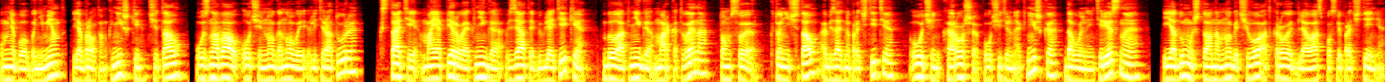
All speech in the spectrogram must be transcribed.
у меня был абонемент, я брал там книжки, читал, узнавал очень много новой литературы, кстати, моя первая книга, взятая в библиотеке, была книга Марка Твена «Том Сойер». Кто не читал, обязательно прочтите. Очень хорошая, поучительная книжка, довольно интересная. И я думаю, что она много чего откроет для вас после прочтения.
